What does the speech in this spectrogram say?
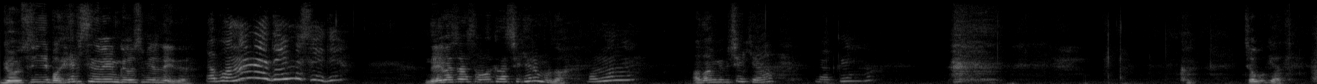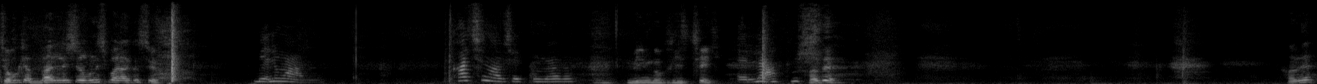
Göğsün iyi bak hepsini benim göğsüm yerindeydi. Ya bana ne değmeseydi? Değmesen sabah kadar çekerim burada. Bana ne? Adam gibi çek ya. Bekle ya. Çabuk yat. Çabuk yat. Benle şınavın hiçbir alakası yok. Belim ağrıyor. Kaç şınav çektim ya ben? Bilmiyorum hiç çek. 50 60. Hadi. Hadi.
